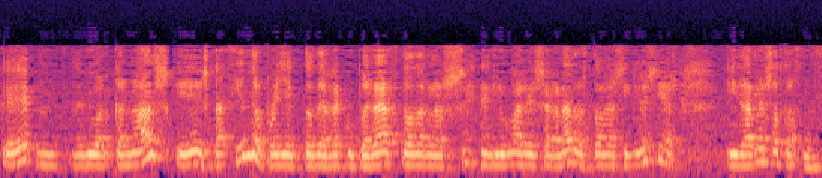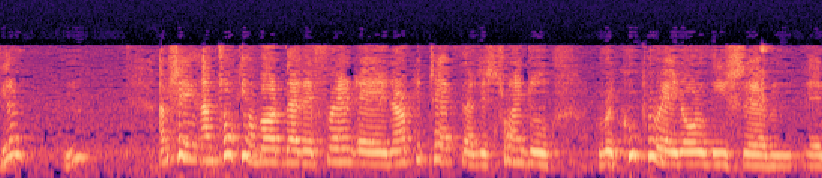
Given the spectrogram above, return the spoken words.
que mm, Eduard Canals que está haciendo el proyecto de recuperar todos los eh, lugares sagrados, todas las iglesias y darles otra función. ¿Mm? I'm saying I'm talking about that a friend, an architect that is trying to recuperate all these um, uh,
